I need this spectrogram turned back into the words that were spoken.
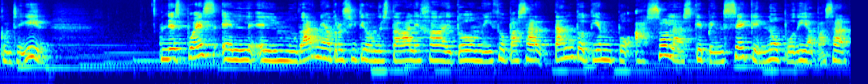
conseguir. Después el, mudarme a otro sitio donde estaba alejada de todo me hizo pasar tanto tiempo a solas que pensé que no podía pasar.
